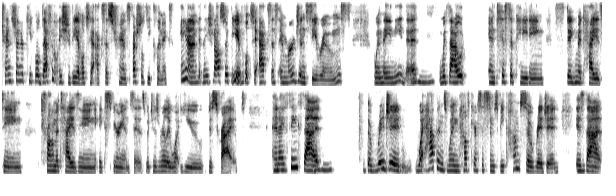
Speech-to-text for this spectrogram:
transgender people definitely should be able to access trans specialty clinics and they should also be able to access emergency rooms when they need it mm-hmm. without anticipating stigmatizing traumatizing experiences which is really what you described and I think that mm-hmm. the rigid, what happens when healthcare systems become so rigid is that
